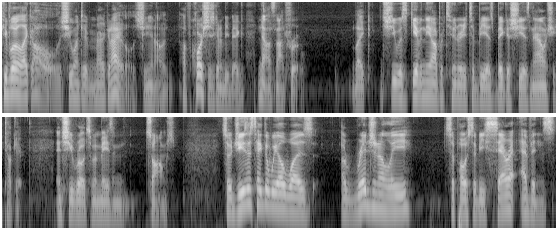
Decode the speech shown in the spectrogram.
People are like, oh, she went to American Idol. She, you know, of course she's going to be big. No, it's not true. Like she was given the opportunity to be as big as she is now, and she took it. And she wrote some amazing songs. So Jesus Take the Wheel was originally supposed to be Sara Evans.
